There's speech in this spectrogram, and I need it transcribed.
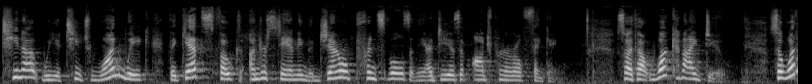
Tina, will you teach one week that gets folks understanding the general principles and the ideas of entrepreneurial thinking? So I thought, what can I do? So what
